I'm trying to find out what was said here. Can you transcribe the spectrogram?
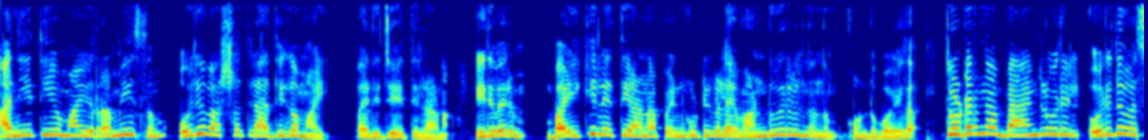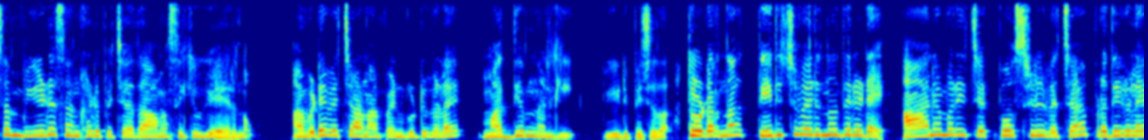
അനീതിയുമായി റമീസും ഒരു വർഷത്തിലധികമായി പരിചയത്തിലാണ്. ഇരുവരും ബൈക്കിലെത്തിയാണ് പെൺകുട്ടികളെ വണ്ടൂരിൽ നിന്നും കൊണ്ടുപോയത്. തുടർന്ന് ബാംഗ്ലൂരിൽ ഒരു ദിവസം വീട് സംഘടിപ്പിച്ച് താമസിക്കുകയായിരുന്നു. അവിടെ വെച്ചാണ് പെൺകുട്ടികളെ മദ്യം നൽകി പീഡിപ്പിച്ചത്. തുടർന്ന് തിരിച്ചു വരുന്നതിനിടെ ആനമറി ചെക്ക് പോസ്റ്റിൽ വെച്ച് പ്രതികളെ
